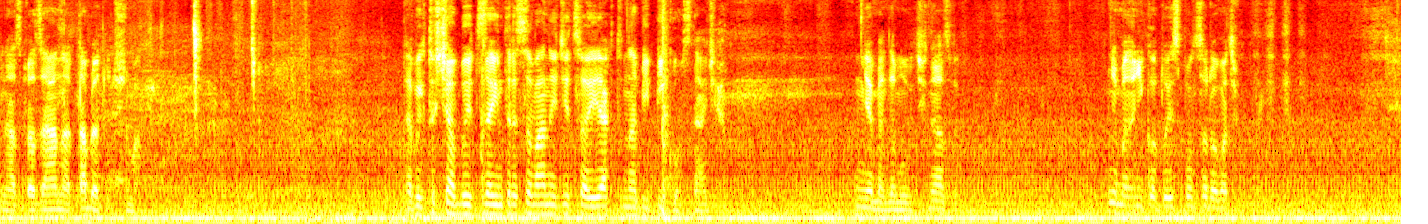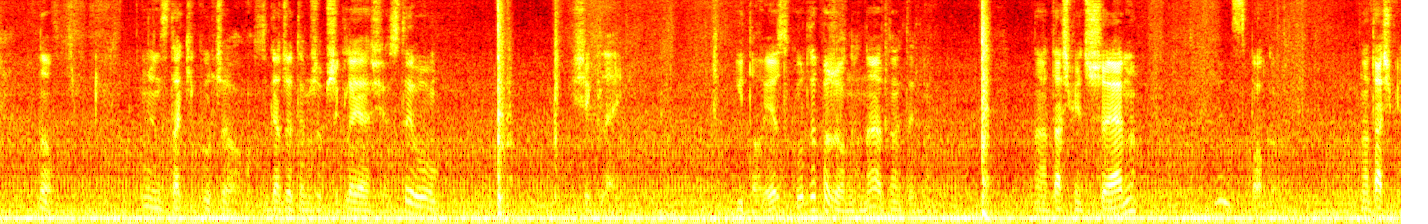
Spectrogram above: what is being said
I na sprawdzałem, na tabletu trzyma. Jakby ktoś chciał być zainteresowany gdzie co i jak to na Bipiku znajdzie. Nie będę mówić nazwy. Nie będę nikogo tutaj sponsorować. No. Więc taki kurczę z gadżetem, że przykleja się z tyłu i się klei. I to jest kurde porządne. Nawet na tego. Na taśmie 3M. Więc spoko. Na taśmie.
